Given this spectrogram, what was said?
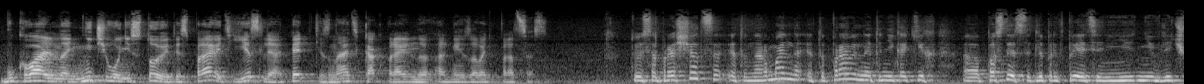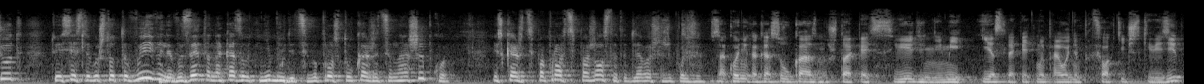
буквально ничего не стоит исправить, если опять-таки знать, как правильно организовать процесс. То есть обращаться – это нормально, это правильно, это никаких э, последствий для предприятия не, не влечет. То есть если вы что-то выявили, вы за это наказывать не будете. Вы просто укажете на ошибку и скажете, поправьте, пожалуйста, это для вашей же пользы. В законе как раз и указано, что опять сведениями, если опять мы проводим профилактический визит,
